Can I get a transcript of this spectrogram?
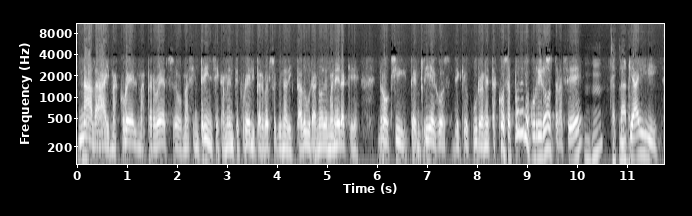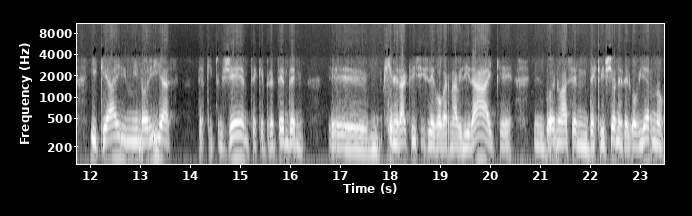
nada hay más cruel, más perverso, más intrínsecamente cruel y perverso que una dictadura, ¿no? De manera que no existen riesgos de que ocurran estas cosas. Pueden ocurrir otras, ¿eh? Está y que hay y que hay minorías destituyentes que pretenden eh, generar crisis de gobernabilidad y que eh, bueno hacen descripciones del gobierno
